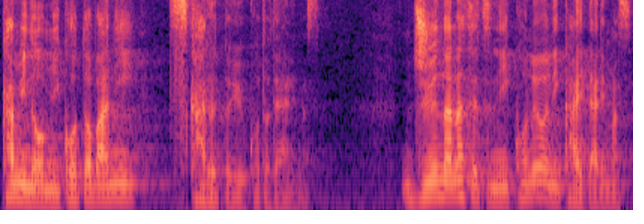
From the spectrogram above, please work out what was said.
神の御言葉に浸かるということであります。17節にこのように書いてあります。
